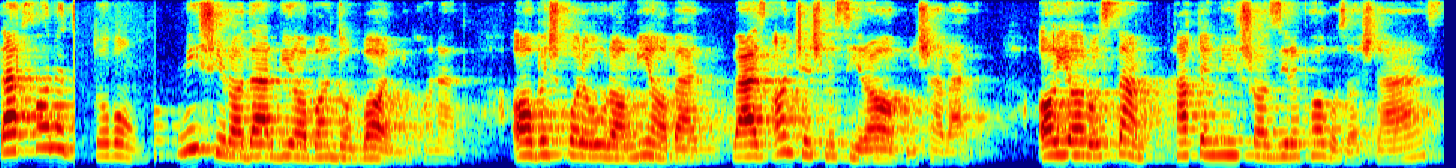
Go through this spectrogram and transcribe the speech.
در خوان دوم میشی را در بیابان دنبال می کند. آبشخور او را مییابد و از آن چشمه سیراب می شود. آیا رستم حق میش را زیر پا گذاشته است؟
